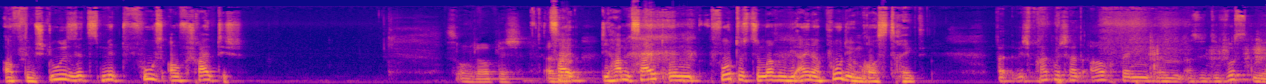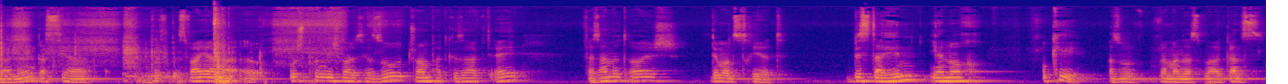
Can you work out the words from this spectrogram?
auf dem Stuhl sitzt mit Fuß auf Schreibtisch. Das ist unglaublich. Also, Zeit, die haben Zeit, um Fotos zu machen, wie einer Podium rausträgt. Ich frage mich halt auch, wenn, ähm, also die wussten ja, ne, dass ja, das, das war ja, äh, ursprünglich war das ja so, Trump hat gesagt, ey, versammelt euch, demonstriert. Bis dahin ja noch okay. Also wenn man das mal ganz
